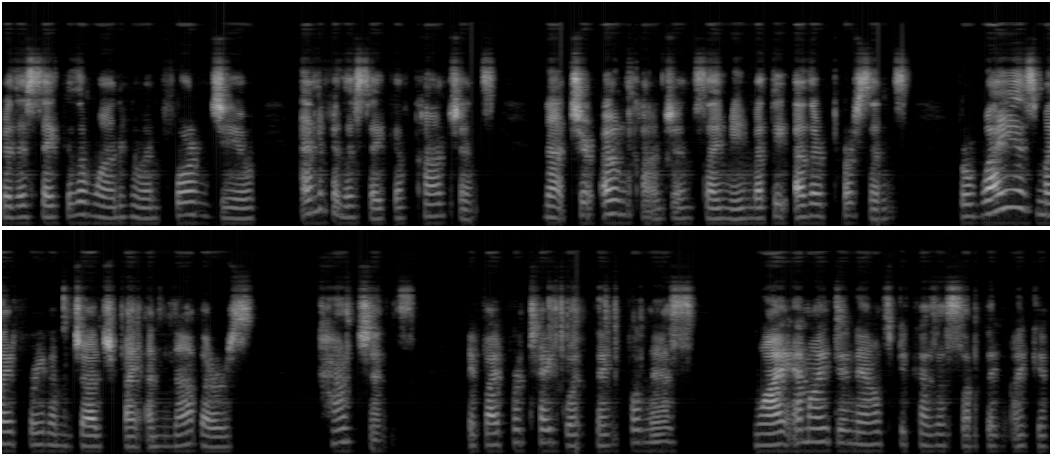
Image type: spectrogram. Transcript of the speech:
for the sake of the one who informed you, and for the sake of conscience. Not your own conscience, I mean, but the other person's. For why is my freedom judged by another's conscience? If I partake with thankfulness, why am I denounced because of something I give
